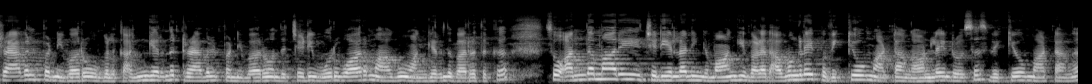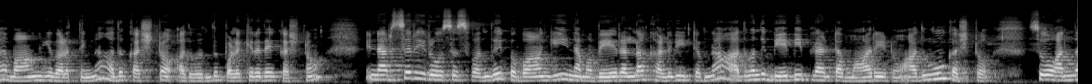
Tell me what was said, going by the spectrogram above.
ட்ராவல் பண்ணி வரும் உங்களுக்கு. அங்கேருந்து ட்ராவல் பண்ணி வரும். அந்த செடி ஒரு வாரம் ஆகும் அங்கேருந்து வர்றதுக்கு. ஸோ அந்த மாதிரி செடியெல்லாம் நீங்கள் வாங்கி வள அவங்களே இப்போ விற்கவும் மாட்டாங்க. ஆன்லைன் ரோசஸ் விற்கவும் மாட்டாங்க. வாங்கி வளர்த்திங்கன்னா அது கஷ்டம். அது வந்து பிழைக்கிறதே கஷ்டம். நர்சரி ரோசஸ் வந்து இப்போ வாங்கி நம்ம வேரெல்லாம் கழுவிட்டோம்னா அது வந்து பேபி பிளான்ட்டாக மாறிடும். அதுவும் கஷ்டம். ஸோ அந்த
